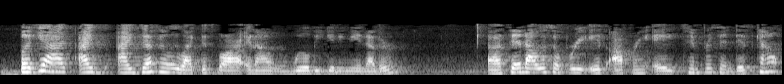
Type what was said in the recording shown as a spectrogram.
but yeah, I, I, I definitely like this bar and I will be getting me another. Uh, Sand Dollar Soapery is offering a 10% discount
